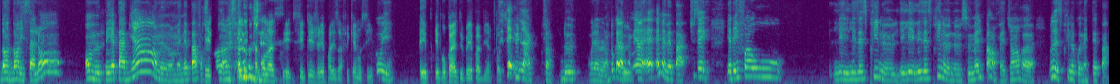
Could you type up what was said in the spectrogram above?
Dans, dans les salons, on ne me payait pas bien, on ne m'aimait pas forcément dans le salon. c'était géré par les Africaines aussi. Oui, Et, et pourquoi elles ne te payaient pas bien? Parce- c'était une là, enfin deux, whatever. En tout cas, la Deux. première, elle ne m'aimait pas. Tu sais, il y a des fois où les, les esprits, ne, les, les- les esprits ne, ne se mêlent pas, en fait. Genre, euh, nos esprits ne connectaient pas.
